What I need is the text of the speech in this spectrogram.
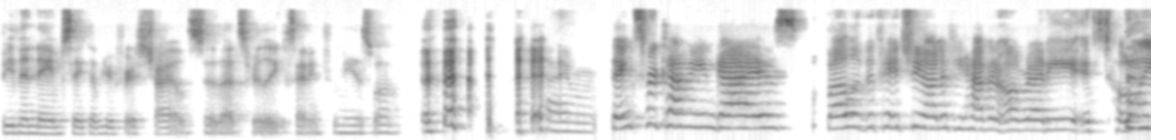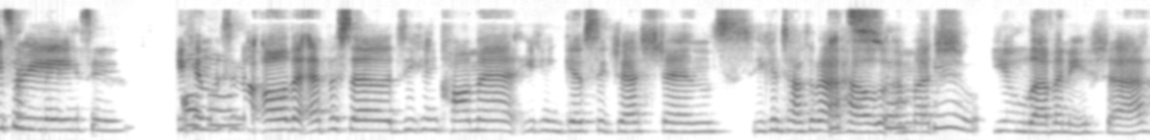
be the namesake of your first child, so that's really exciting for me as well. I'm Thanks for coming, guys. Follow the Patreon if you haven't already. It's totally That's free. amazing. You can Aw. listen to all the episodes. You can comment. You can give suggestions. You can talk about That's how so much cute. you love Anesha.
